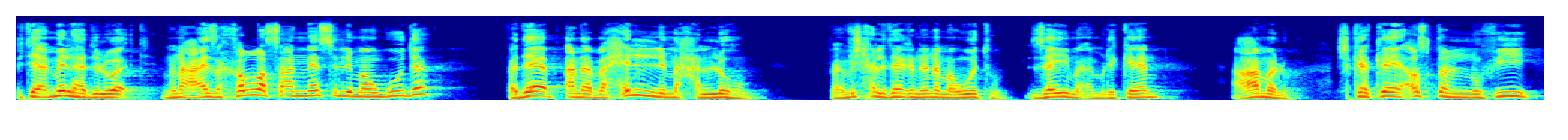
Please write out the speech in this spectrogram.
بتعملها دلوقتي إن أنا عايز أخلص على الناس اللي موجودة فده أنا بحل محلهم. فمفيش حل تاني غير إن أنا أموتهم زي ما أمريكان عملوا. عشان كده تلاقي أصلا إنه في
